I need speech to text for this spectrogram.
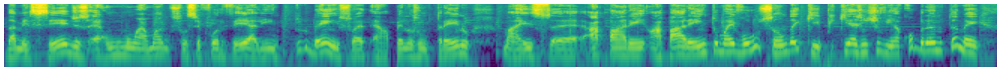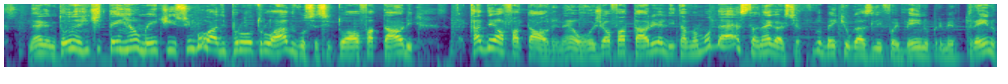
da Mercedes. É é uma se você for ver ali, tudo bem, isso é, é apenas um treino, mas é, aparenta, aparenta uma evolução da equipe que a gente vinha cobrando também. Né? Então a gente tem realmente isso embolado. E por outro lado, você citou a AlphaTauri. Cadê a AlphaTauri, né? Hoje a AlphaTauri ali tava modesta, né, Garcia? Tudo bem que o Gasly foi bem no primeiro treino,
